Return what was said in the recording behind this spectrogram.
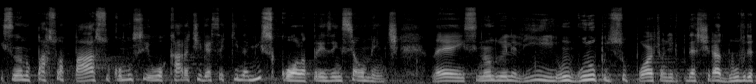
ensinando passo a passo, como se o cara tivesse aqui na minha escola presencialmente, né? Ensinando ele ali, um grupo de suporte onde ele pudesse tirar dúvida,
